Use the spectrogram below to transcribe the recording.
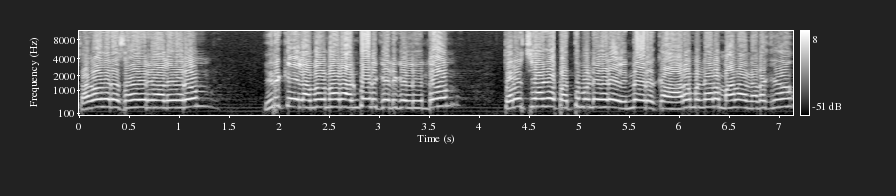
சகோதர சகோதரிகள் அனைவரும் இருக்கையில் அமருமாறு அன்போடு கேட்டுக்கொள்கின்றோம். தொடர்ச்சியாக பத்து மணி வரை இன்னொரு அரை மணி நேரம் மாநாடு நடக்கும்.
